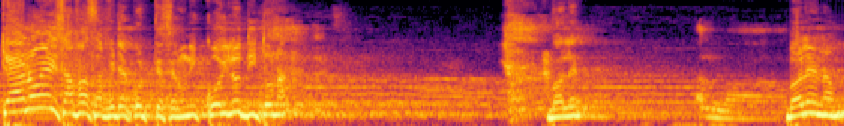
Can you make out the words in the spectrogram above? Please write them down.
কেন এই সাফাসাফিটা করতেছেন? উনি কইলো দিত না। বলেন। বলেন আম-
